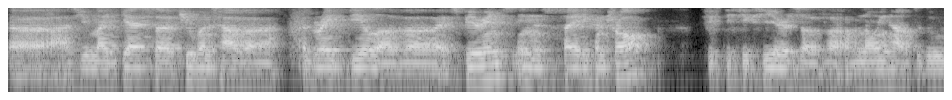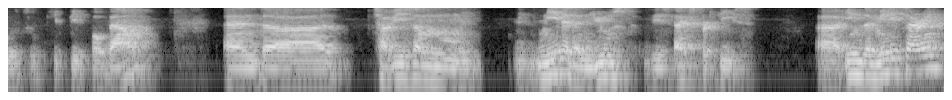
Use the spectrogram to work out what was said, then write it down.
Uh, as you might guess, uh, Cubans have a, a, great deal of uh, experience in society control. 56 years of, uh, of, knowing how to do to keep people down. And uh, Chavism needed and used this expertise in the military.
